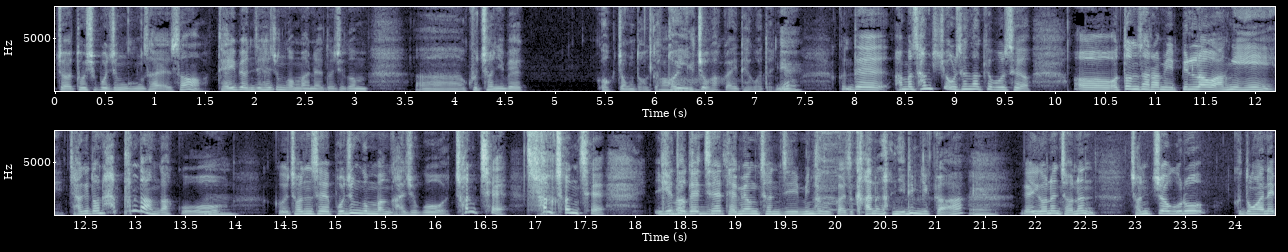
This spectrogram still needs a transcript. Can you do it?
저 도시보증공사에서 대입 변제 해준 것만 해도 지금 어 9,200억 정도 거의 아. 1조 가까이 되거든요. 예. 근데 한번 상식적으로 생각해 보세요. 어 어떤 사람이 빌라 왕이 자기 돈 한 푼도 안 갖고 음. 그 전세 보증금만 가지고 천채, 삼천채 이게 도대체. 대명천지 민주국가에서 가능한 일입니까? 예. 그러니까 이거는 저는 전적으로 그동안에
